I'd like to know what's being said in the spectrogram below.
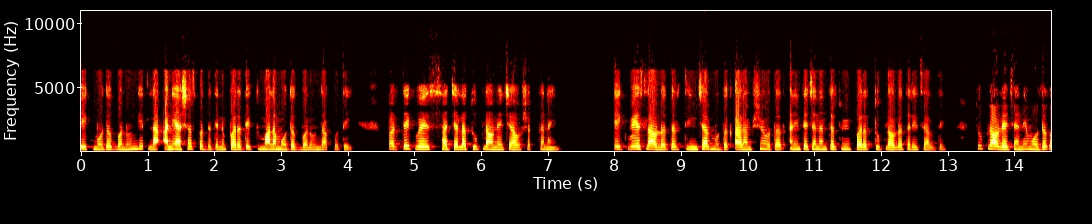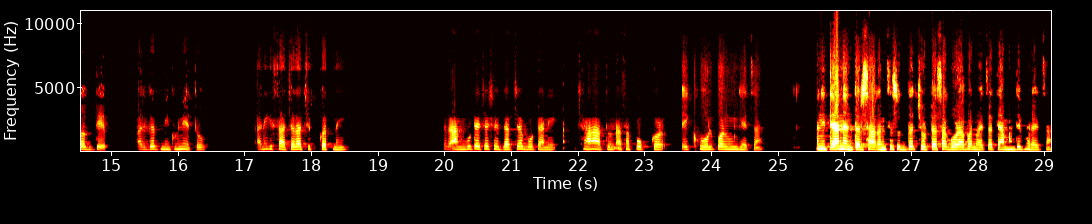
एक मोदक बनवून घेतला आणि अशाच पद्धतीने परत एक तुम्हाला मोदक बनवून दाखवते. प्रत्येक वेळेस साच्याला तूप लावण्याची आवश्यकता नाही. एक वेळेस लावलं तर तीन चार मोदक आरामशीर होतात आणि त्याच्यानंतर तुम्ही परत तूप लावलं तरी चालते. तूप लावल्याच्याने मोदक अगदी अलगद निघून येतो आणि साच्याला चिपकत नाही. तर अंगुठ्याच्या शेजारच्या बोटाने छान आतून असा पोकळ एक होल पडून घ्यायचा. आणि त्यानंतर सारांचा सुद्धा छोटासा गोळा बनवायचा त्यामध्ये भरायचा.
